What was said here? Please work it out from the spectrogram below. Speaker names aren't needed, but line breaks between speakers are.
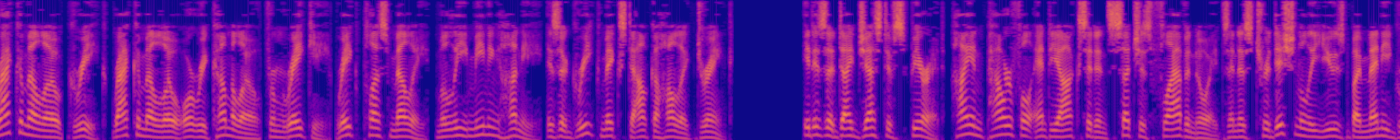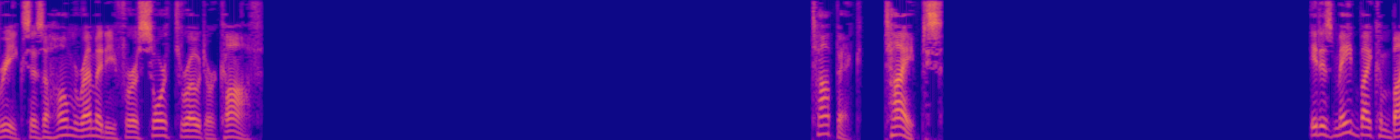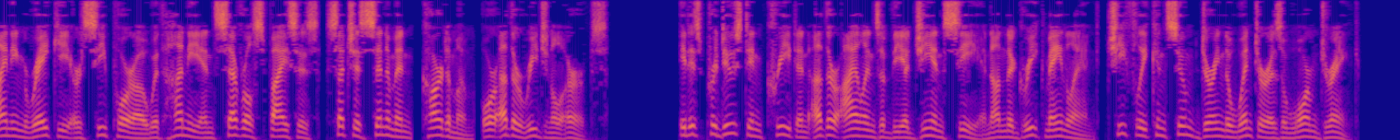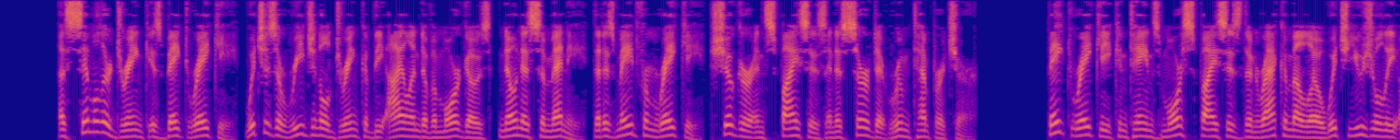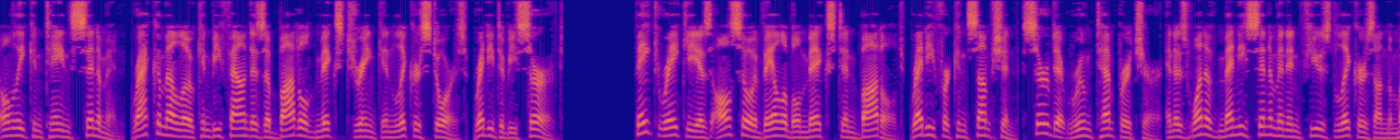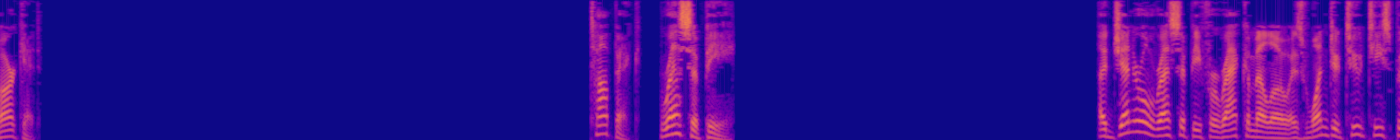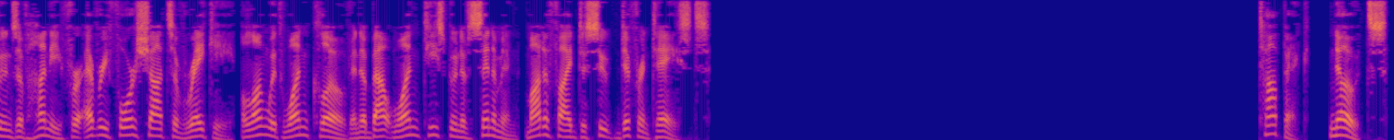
Rakomelo Greek, rakomelo or rakumelo from raki rake plus meli, meli meaning honey is a Greek mixed alcoholic drink. It is a digestive spirit, high in powerful antioxidants such as flavonoids and is traditionally used by many Greeks as a home remedy for a sore throat or cough. Types It is made by combining raki or tsipouro with honey and several spices, such as cinnamon, cardamom, or other regional herbs. It is produced in Crete and other islands of the Aegean Sea and on the Greek mainland, chiefly consumed during the winter as a warm drink. A similar drink is baked raki, which is a regional drink of the island of Amorgos, known as psimeni, that is made from raki, sugar and spices and is served at room temperature. Baked raki contains more spices than rakomelo which usually only contains cinnamon. Rakomelo can be found as a bottled mixed drink in liquor stores, ready to be served. Baked raki is also available mixed and bottled, ready for consumption served at room temperature and is one of many cinnamon-infused liquors on the market. Recipe A general recipe for rakomelo is 1 to 2 teaspoons of honey for every 4 shots of raki, along with 1 clove and about 1 teaspoon of cinnamon, modified to suit different tastes. Notes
